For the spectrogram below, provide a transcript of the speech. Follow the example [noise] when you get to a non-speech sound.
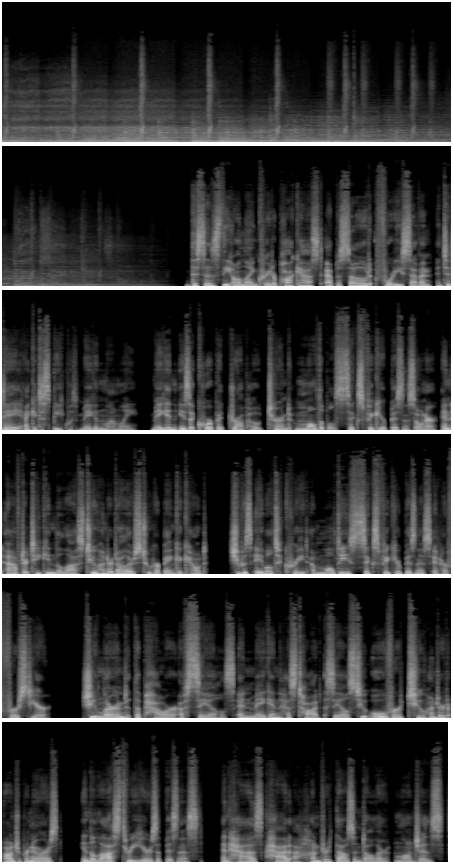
This is the Online Creator Podcast, episode 47, and today I get to speak with Meghan Lamle. Meghan is a corporate dropout turned multiple six figure business owner, and after taking the last $200 to her bank account, she was able to create a multi six figure business in her first year. She learned the power of sales, and Meghan has taught sales to over 200 entrepreneurs in the last three years of business and has had $100,000 launches.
